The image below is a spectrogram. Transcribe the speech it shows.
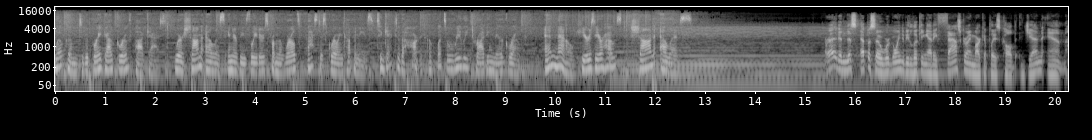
Welcome to the Breakout Growth Podcast, where Sean Ellis interviews leaders from the world's fastest growing companies to get to the heart of what's really driving their growth. And now, here's your host, Sean Ellis. All right, in this episode, we're going to be looking at a fast growing marketplace called GenM.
